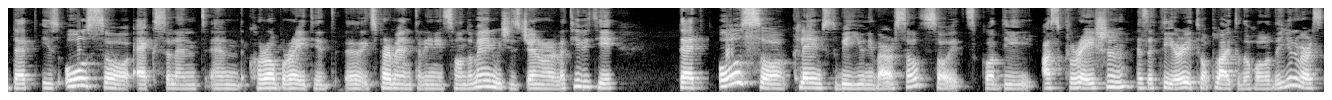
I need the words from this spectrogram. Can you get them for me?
that is also excellent and corroborated uh, experimentally in its own domain, which is general relativity, that also claims to be universal. So it's got the aspiration as a theory to apply to the whole of the universe.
